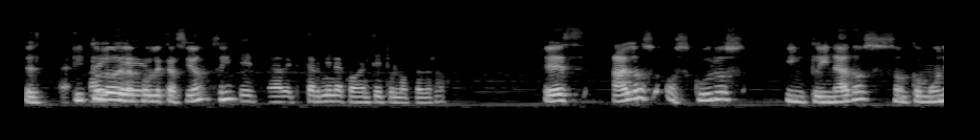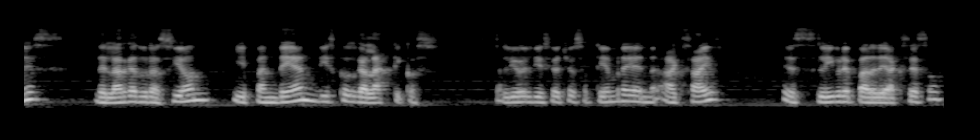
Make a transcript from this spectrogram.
El título de la publicación, sí. Termina con el título, Pedro. Es halos oscuros inclinados son comunes, de larga duración y pandean discos galácticos. Salió el 18 de septiembre en Arxiv es libre para de acceso.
